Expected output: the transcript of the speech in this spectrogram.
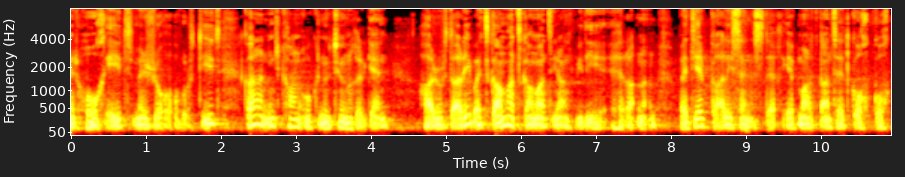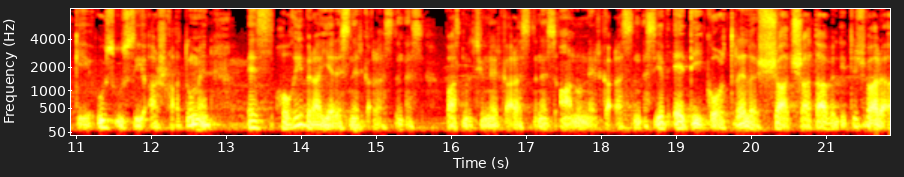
մեր հողից, մեր ժողովրդից, կարան ինչքան օգնություն ղրգեն 100 տարի, բայց կամած կամած իրանք պիտի հեռանան, բայց երբ գալիս են այստեղ եւ մարդկանց հետ կողք կողքի ուս-ուսի աշխատում են, այս հողի վրա երեսներ կարած տնես, պատմություններ կարած տնես, անուններ կարած տնես եւ էդի կորտրելը շատ-շատ ավելի դժվար է,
